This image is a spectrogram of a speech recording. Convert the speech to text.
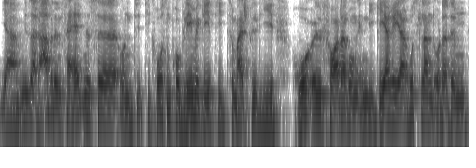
ja, miserablen Verhältnisse und die großen Probleme geht, die zum Beispiel die Rohölforderung in Nigeria, Russland oder dem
